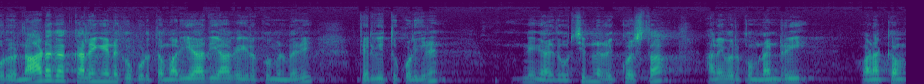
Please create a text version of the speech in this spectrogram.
ஒரு நாடக கலைஞனுக்கு கொடுத்த மரியாதையாக இருக்கும் என்பதை தெரிவித்துக் கொள்கிறேன். நீங்கள் இது ஒரு சின்ன ரிக்வஸ்ட் தான். அனைவருக்கும் நன்றி. வணக்கம்.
